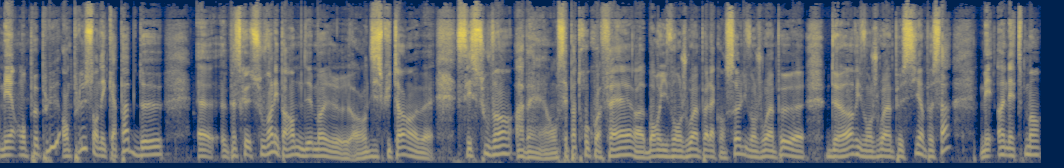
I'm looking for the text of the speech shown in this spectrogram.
Mais on peut plus. En plus, on est capable de euh, parce que souvent les parents me disent, moi, euh, en discutant, euh, c'est souvent ah ben on sait pas trop quoi faire. Euh, Bon, ils vont jouer un peu à la console, ils vont jouer un peu euh, dehors, ils vont jouer un peu ci, un peu ça. Mais honnêtement,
